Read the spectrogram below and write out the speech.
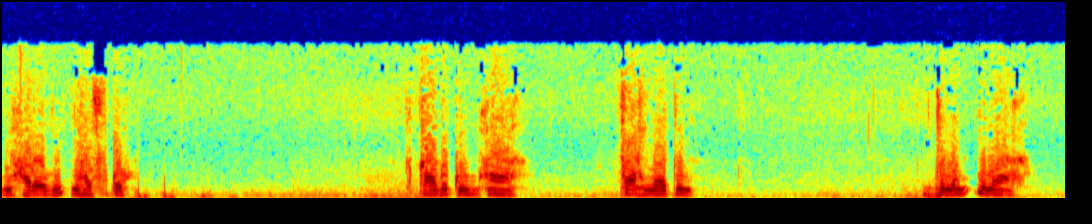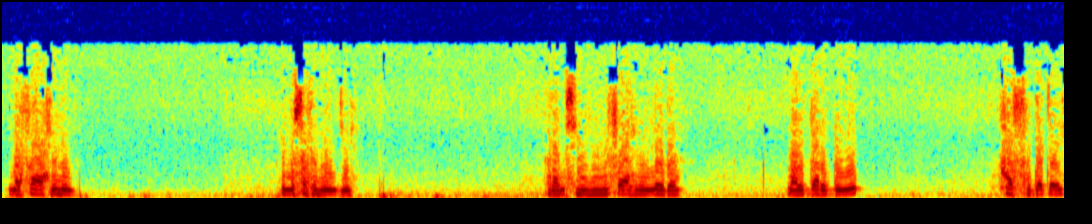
من حروض قادكم ها فاهلات جلا إلى مفاهل المصحف الوجه رمسي فاهم اللودة مال درد حفظتي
